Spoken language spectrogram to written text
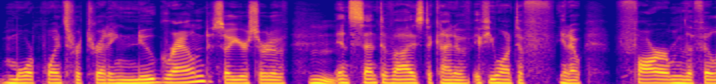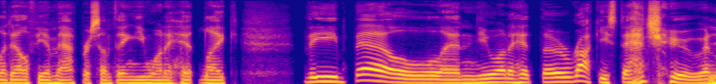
more points for treading new ground. So you're sort of Hmm. incentivized to kind of if you want to f- you know farm the Philadelphia map or something, you want to hit like the bell and you want to hit the Rocky statue and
